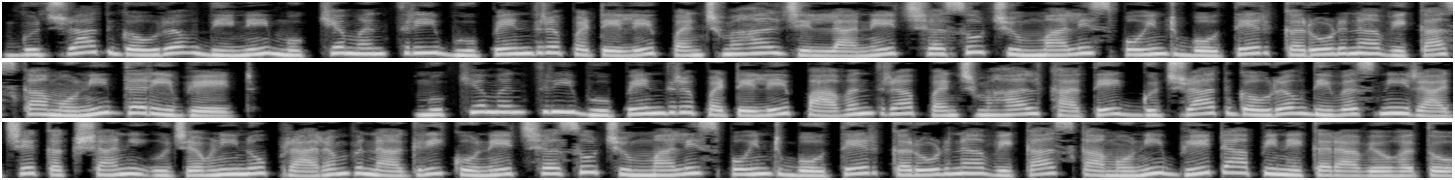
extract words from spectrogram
ગુજરાત ગૌરવ દિને મુખ્યમંત્રી ભૂપેન્દ્ર પટેલે પંચમહાલ જિલ્લાને છસો ચુમ્માલીસ પોઈન્ટ બોતેર કરોડના વિકાસકામોની ધરી ભેટ. મુખ્યમંત્રી ભૂપેન્દ્ર પટેલે પાવંતરા પંચમહાલ ખાતે ગુજરાત ગૌરવ દિવસની રાજ્ય કક્ષાની ઉજવણીનો પ્રારંભ નાગરિકોને છસો ચુમ્માલીસ પોઈન્ટ બોતેર કરોડના વિકાસકામોની ભેટ આપીને કરાવ્યો હતો.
